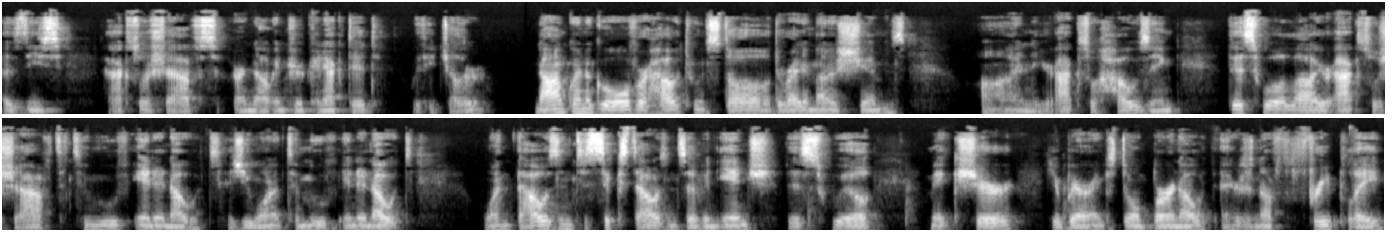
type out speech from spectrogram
as these axle shafts are now interconnected with each other. Now I'm going to go over how to install the right amount of shims on your axle housing. This will allow your axle shaft to move in and out as you want it to move in and out one thousand to six thousandths of an inch. This will make sure your bearings don't burn out and there's enough free play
